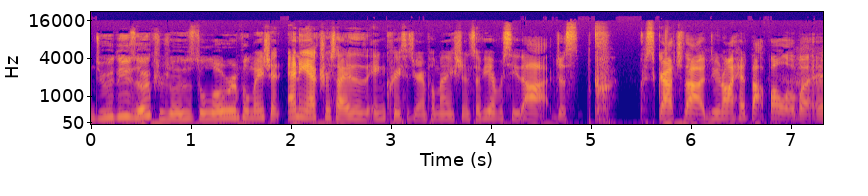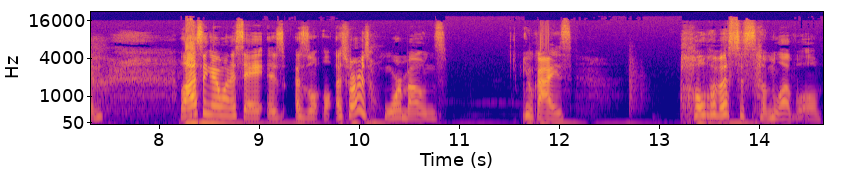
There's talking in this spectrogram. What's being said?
do these exercises to lower inflammation. Any exercises increases your inflammation. So if you ever see that, just scratch that. Do not hit that follow button. Last thing I want to say is as as far as hormones, you guys, all of us to some level,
